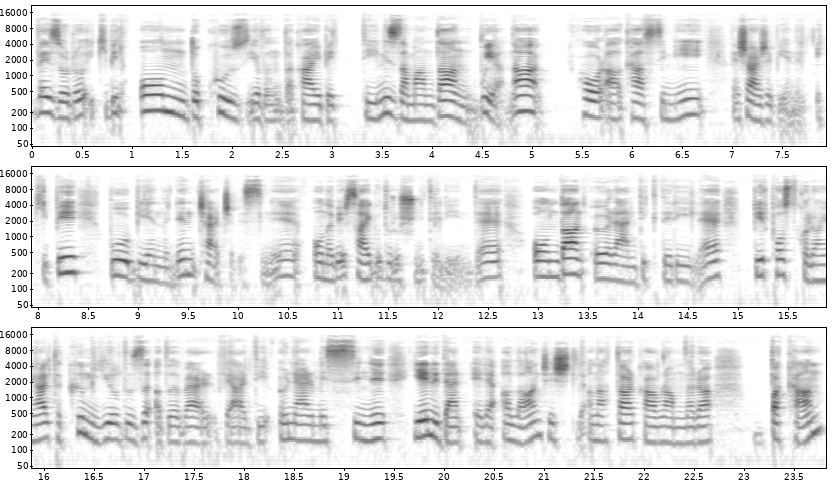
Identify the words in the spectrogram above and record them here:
Vezor'u 2019 yılında kaybetti ettiğimiz zamandan bu yana Hor Al-Kasimi ve Şarja Bienal ekibi bu Bienal'in çerçevesini ona bir saygı duruşu niteliğinde ondan öğrendikleriyle bir postkolonyal takım yıldızı adı ver, verdiği önermesini yeniden ele alan çeşitli anahtar kavramlara bakan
